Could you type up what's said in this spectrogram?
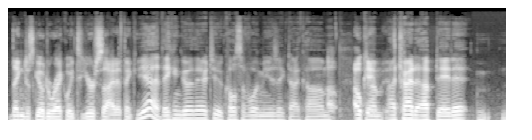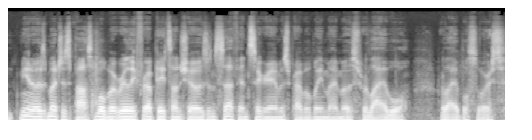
they can just go directly to your site. I think. Yeah, they can go there too. ColeSavoyMusic.com. Oh, okay. Um, I try to update it, you know, as much as possible. But really, for updates on shows and stuff, Instagram is probably my most reliable, reliable source.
